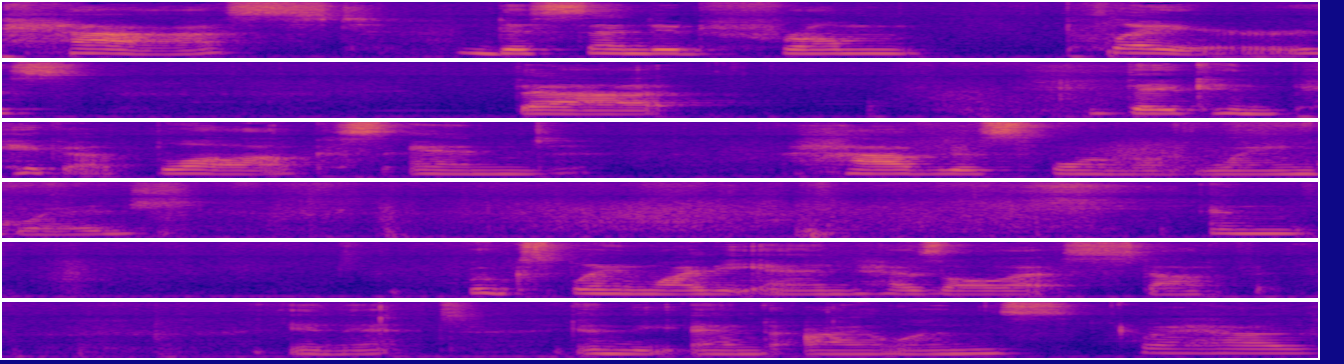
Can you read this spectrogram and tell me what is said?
past descended from players that they can pick up blocks and have this form of language and we'll explain why the end has all that stuff in it in the end islands I have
